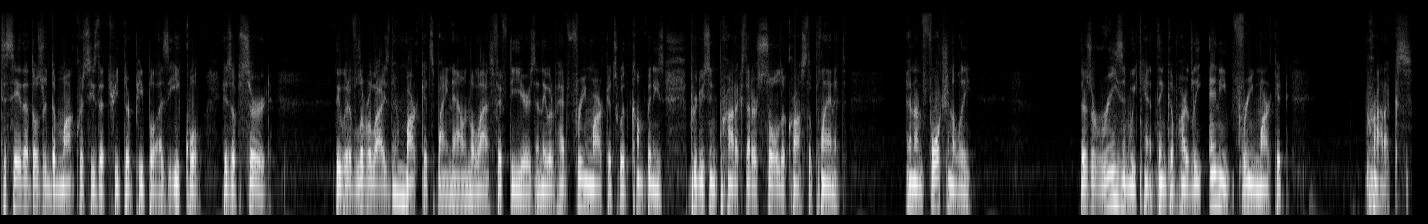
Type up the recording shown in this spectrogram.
To say that those are democracies that treat their people as equal is absurd. They would have liberalized their markets by now in the last 50 years, and they would have had free markets with companies producing products that are sold across the planet. And unfortunately, there's a reason we can't think of hardly any free market products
